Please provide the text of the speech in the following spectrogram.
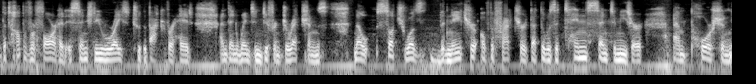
the top of her forehead, essentially right to the back of her head, and then went in different directions. Now, such was the nature of the fracture that there was a 10 centimeter um, portion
